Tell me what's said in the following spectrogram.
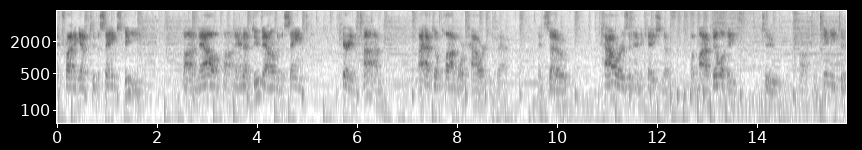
and try to get it to the same speed, uh, now, uh, and then do that over the same period of time, I have to apply more power to the bat. And so power is an indication of, of my ability to uh, continue to,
